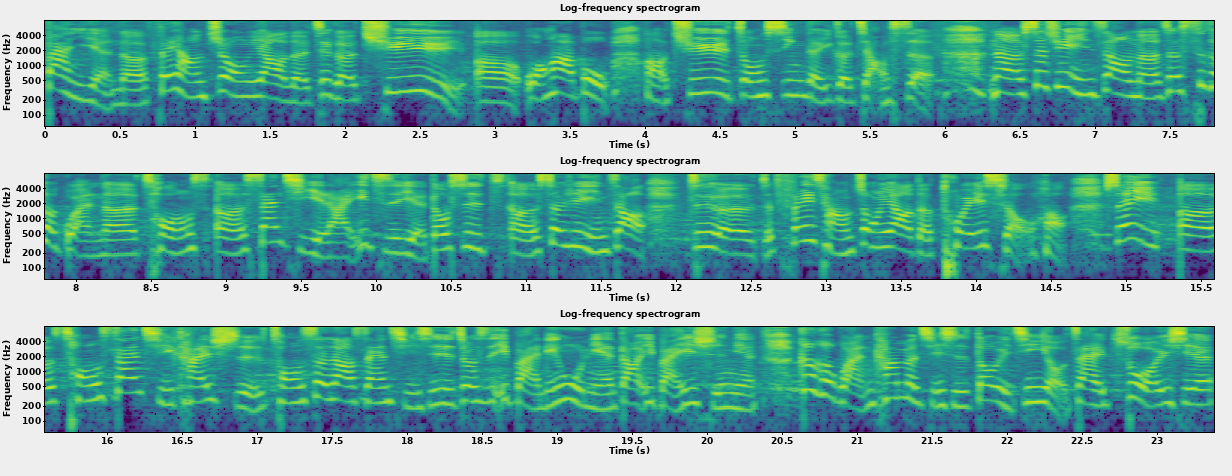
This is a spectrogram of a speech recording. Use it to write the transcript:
扮演了非常重要的这个区域呃文化部好区域中心的一个角色。那社区营造呢，这四个馆呢，从呃三期以来一直也都是呃社区营造这个非常重要的推手哈。所以，呃，从三期一开始，从设到三期，其实就是一百零五年到一百一十年，各个馆他们其实都已经有在做一些，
